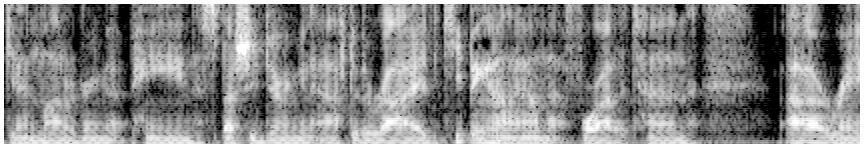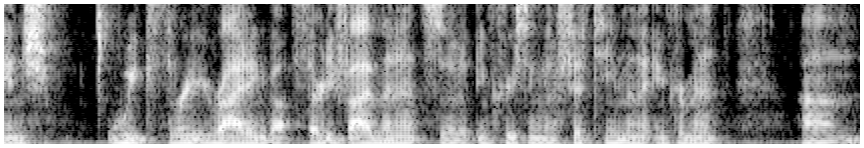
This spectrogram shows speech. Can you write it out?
again, monitoring that pain, especially during and after the ride, keeping an eye on that four out of 10 uh, range. Week three, riding about 35 minutes, so increasing in a 15 minute increment. Um,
